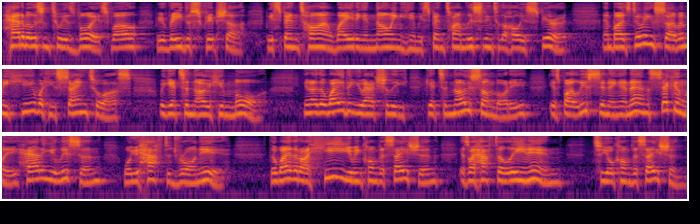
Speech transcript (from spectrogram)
How do we listen to His voice? Well, we read the scripture, we spend time waiting and knowing Him, we spend time listening to the Holy Spirit. And by doing so, when we hear what He's saying to us, we get to know Him more. You know, the way that you actually get to know somebody is by listening. And then, secondly, how do you listen? Well, you have to draw near. The way that I hear you in conversation is I have to lean in to your conversation.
